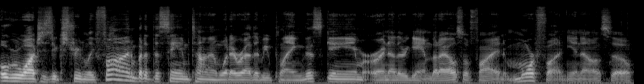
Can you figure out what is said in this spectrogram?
Overwatch is extremely fun, but at the same time, would I rather be playing this game or another game that I also find more fun? You know, so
